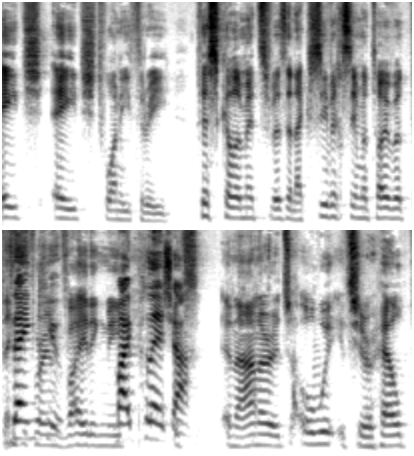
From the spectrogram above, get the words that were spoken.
HH23. Tiskala mitzvahs and aksivich simatoiva. Thank, Thank you for you. inviting me. My pleasure. It's an honor. It's always it's your help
